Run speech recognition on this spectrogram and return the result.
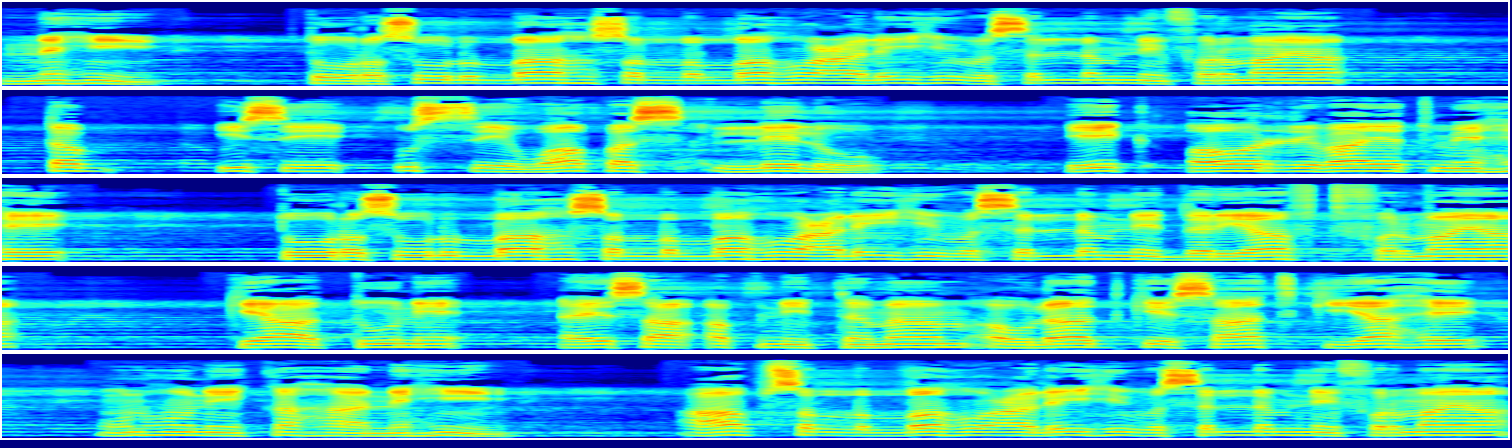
نہیں۔ تو رسول اللہ صلی اللہ علیہ وسلم نے فرمایا، تب اسے اس سے واپس لے لو۔ ایک اور روایت میں ہے، تو رسول اللہ صلی اللہ علیہ وسلم نے دریافت فرمایا، کیا تو نے ایسا اپنی تمام اولاد کے ساتھ کیا ہے؟ انہوں نے کہا نہیں۔ آپ صلی اللہ علیہ وسلم نے فرمایا،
